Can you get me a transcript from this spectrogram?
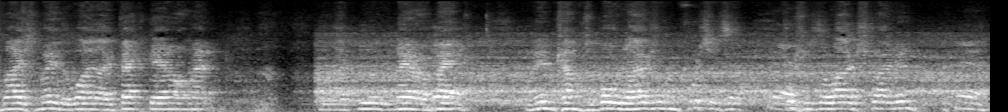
amazed me the way they backed down on that on that little narrow bank. And in comes the bulldozer and pushes the Yeah. pushes the load straight in. Yeah.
